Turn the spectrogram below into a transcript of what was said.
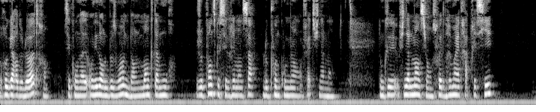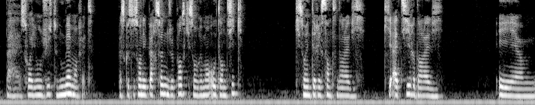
regard de l'autre, c'est qu'on on est dans le besoin, dans le manque d'amour. Je pense que c'est vraiment ça, le point commun en fait finalement. Donc euh, finalement, si on souhaite vraiment être apprécié, bah, soyons juste nous-mêmes en fait. Parce que ce sont les personnes, je pense, qui sont vraiment authentiques qui sont intéressantes dans la vie, qui attirent dans la vie. Et euh,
